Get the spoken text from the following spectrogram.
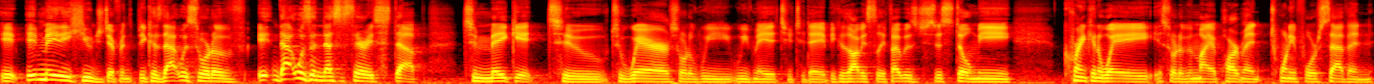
it, it made a huge difference because that was sort of it, that was a necessary step to make it to to where sort of we we've made it to today. Because obviously if I was just still me cranking away sort of in my apartment 24/7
